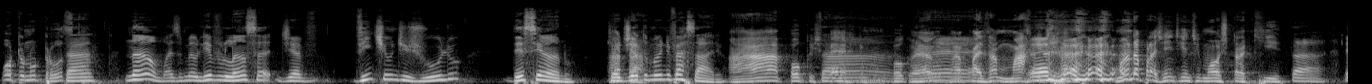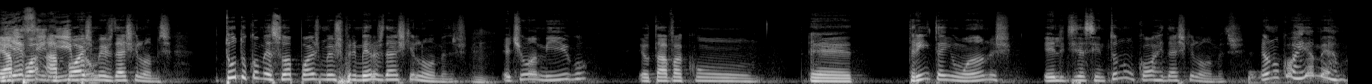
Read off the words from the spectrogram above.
Pô, tu não trouxe, tá? Cara. Não, mas o meu livro lança dia 21 de julho desse ano. Que ah, é o dia tá. do meu aniversário. Ah, pouco tá. esperto. Tá. Pouco, é, é. Faz a marketing. É. Manda pra gente que a gente mostra aqui. Tá. É apo livro... após meus 10 quilômetros. Tudo começou após meus primeiros 10 quilômetros. Hum. Eu tinha um amigo, eu tava com é, 31 anos, ele dizia assim, tu não corre 10 quilômetros. Eu não corria mesmo.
